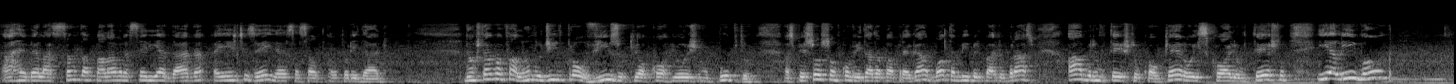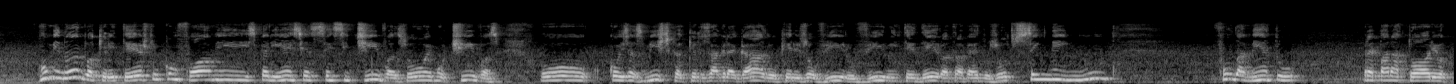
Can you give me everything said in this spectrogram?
A revelação da palavra seria dada a estes reis, a essa autoridade. Não estava falando de improviso que ocorre hoje no púlpito. As pessoas são convidadas para pregar, bota a Bíblia debaixo do braço, abre um texto qualquer ou escolhe um texto e ali vão ruminando aquele texto conforme experiências sensitivas ou emotivas ou coisas místicas que eles agregaram, que eles ouviram, viram, entenderam através dos outros, sem nenhum fundamento preparatório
